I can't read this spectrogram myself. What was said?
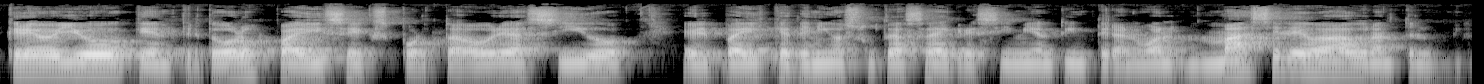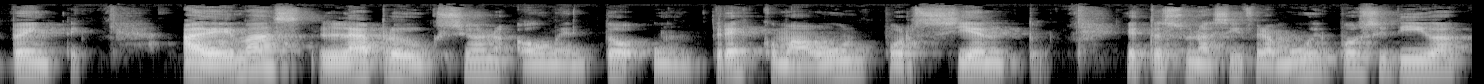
Creo yo que entre todos los países exportadores ha sido el país que ha tenido su tasa de crecimiento interanual más elevada durante el 2020. Además, la producción aumentó un 3,1%. Esta es una cifra muy positiva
